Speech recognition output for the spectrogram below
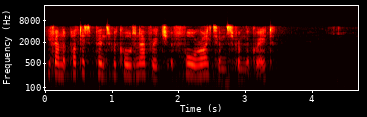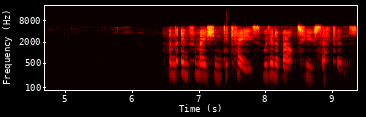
He found that participants recalled an average of four items from the grid, and that information decays within about two seconds.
